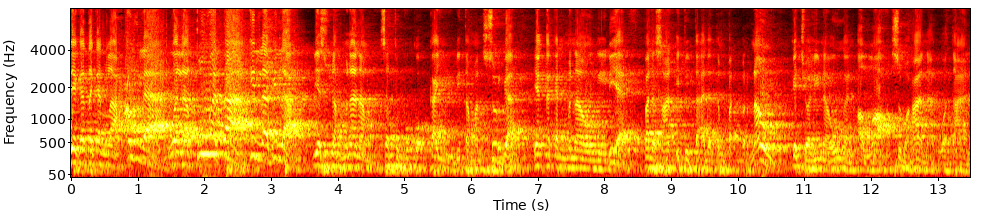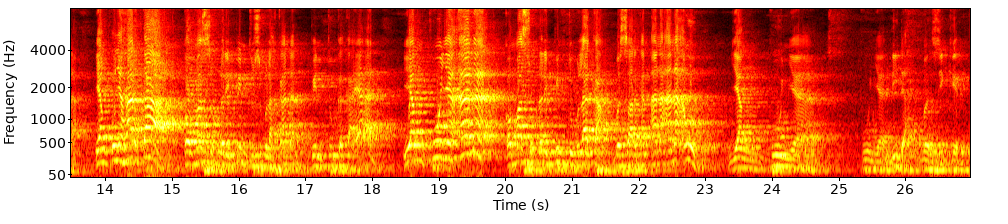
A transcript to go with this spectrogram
Dia katakan la haula wala quwata illa billah. Dia sudah menanam satu pokok kayu di taman surga yang akan menaungi dia. Pada saat itu tak ada tempat bernaung kecuali naungan Allah subhanahu wa ta'ala. Yang punya harta kau masuk dari pintu sebelah kanan pintu kekayaan. Yang punya anak kau masuk dari pintu belakang besarkan anak-anakmu. Yang punya punya lidah berzikir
